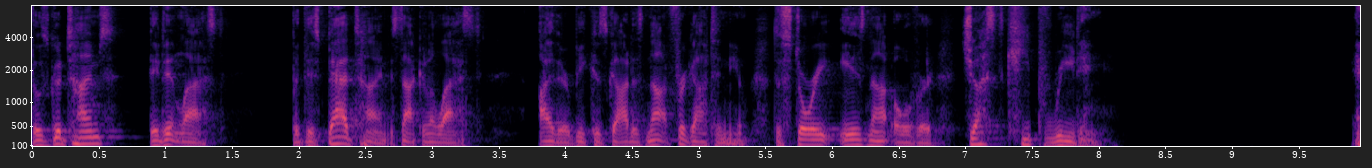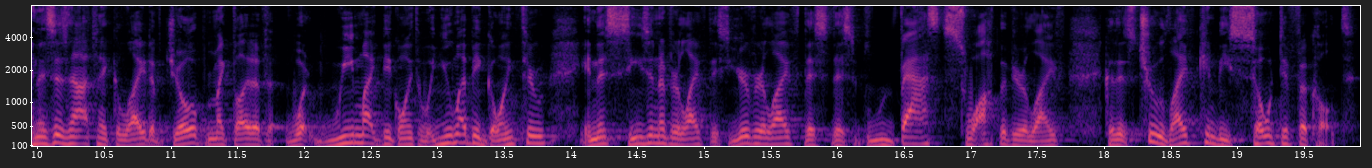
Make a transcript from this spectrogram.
those good times, they didn't last. But this bad time is not going to last either because God has not forgotten you. The story is not over. Just keep reading. And this is not to make light of Job or make light of what we might be going through, what you might be going through in this season of your life, this year of your life, this, this vast swath of your life. Because it's true, life can be so difficult.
